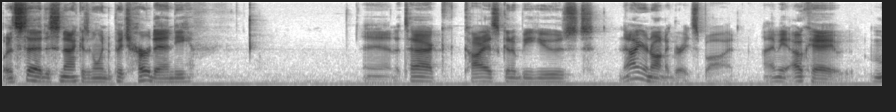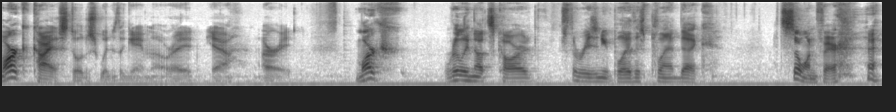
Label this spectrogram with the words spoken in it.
But instead, snack is going to pitch her dandy. And attack. Kai is going to be used. Now you're not in a great spot. I mean, okay, Mark Caius still just wins the game, though, right? Yeah, alright. Mark, really nuts card. It's the reason you play this plant deck. It's so unfair.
